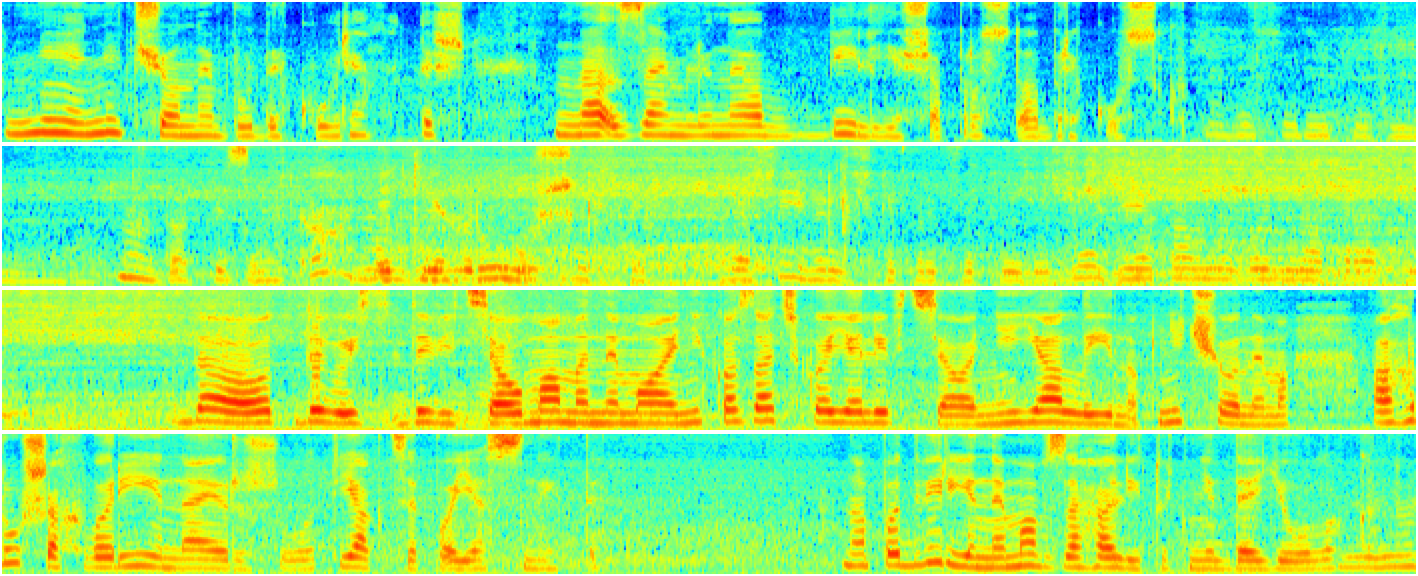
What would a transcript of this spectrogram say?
Ні, нічого не буде курям. Ти ж на землю не оббільєш, а просто абрикоску. Треба сьогодні пізніше. Ну да, пізненько. Які грушки. Й грушки прицепили. Боже, яка вона больна красивша. Да, от дивись, дивіться, у мами немає ні козацького ялівця, ні ялинок, нічого нема. А груша хворіє на іржу. От як це пояснити? На подвір'ї нема взагалі тут ніде йолок. Ну, ну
